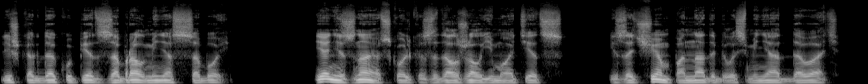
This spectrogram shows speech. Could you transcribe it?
лишь когда купец забрал меня с собой. Я не знаю, сколько задолжал ему отец и зачем понадобилось меня отдавать.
